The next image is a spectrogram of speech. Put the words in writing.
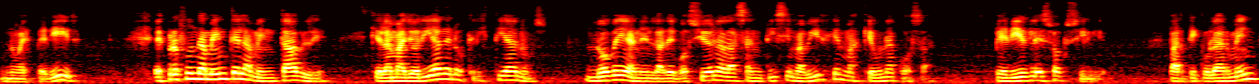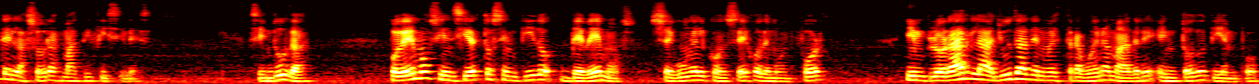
no es pedir. Es profundamente lamentable que la mayoría de los cristianos no vean en la devoción a la Santísima Virgen más que una cosa, pedirle su auxilio, particularmente en las horas más difíciles. Sin duda, Podemos y en cierto sentido debemos, según el consejo de Montfort, implorar la ayuda de nuestra buena Madre en todo tiempo,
